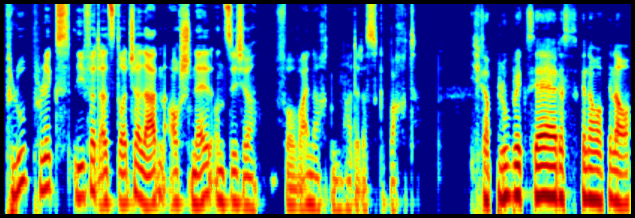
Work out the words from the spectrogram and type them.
Bluebricks liefert als deutscher Laden auch schnell und sicher. Vor Weihnachten hat er das gebracht. Ich glaube, Blue Bricks, ja, ja, das ist genau, genau.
